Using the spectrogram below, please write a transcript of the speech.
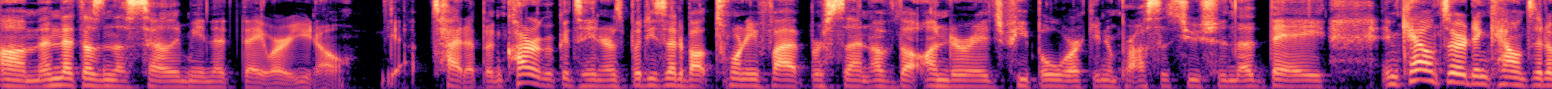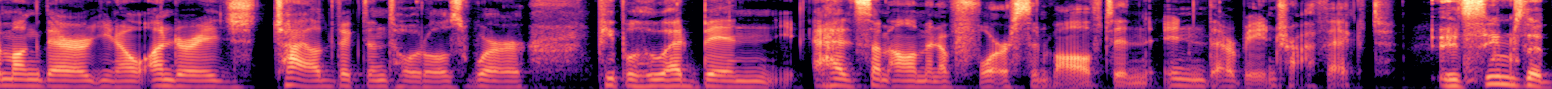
Um, and that doesn't necessarily mean that they were, you know, yeah, tied up in cargo containers. But he said about 25% of the underage people working in prostitution that they encountered and counted among their, you know, underage child victim totals were people who had been had some element of force involved in in their being trafficked. It seems that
